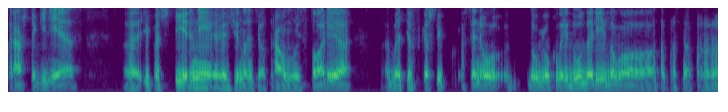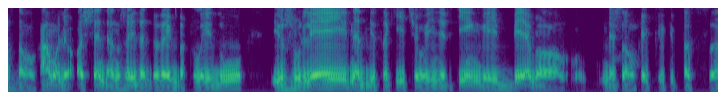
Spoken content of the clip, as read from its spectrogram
krašto gynėjas, ypač tyrniai, žinant jo traumų istoriją, bet jis kažkaip seniau daugiau klaidų darydavo, ta prasme prarasdavo kamuolį, o šiandien žaidė beveik be klaidų, įžuliai, netgi sakyčiau, inirtingai, bėgo, nežinau, kaip, kaip, kaip tas e,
